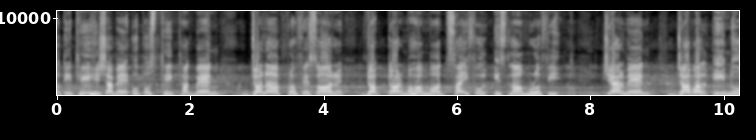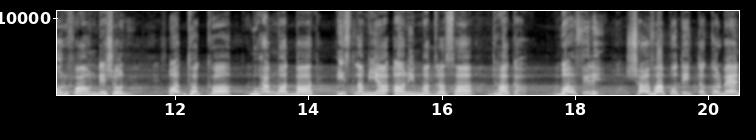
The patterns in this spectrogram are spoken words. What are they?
অতিথি হিসাবে উপস্থিত থাকবেন জনাব professor doctor Mohammad Saiful Islam Rafiq, chairman Jabal e Noor ফাউন্ডেশন। অধ্যক্ষ মুহাম্মদ বাত ইসলামিয়া আলিম মাদ্রাসা, ঢাকা। মাহফিলে সভাপতিত্ব করবেন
